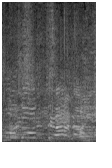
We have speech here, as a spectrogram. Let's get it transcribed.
我都不要了我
